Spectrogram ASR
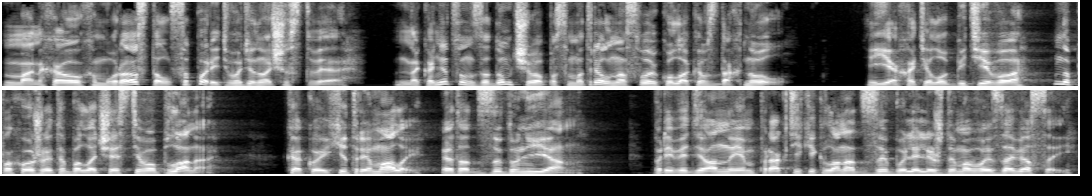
Манхао хмуро остался парить в одиночестве. Наконец он задумчиво посмотрел на свой кулак и вздохнул. «Я хотел убить его, но, похоже, это была часть его плана. Какой хитрый малый, этот Цзэдуньян!» Приведенные им практики клана Цзы были лишь дымовой завесой.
